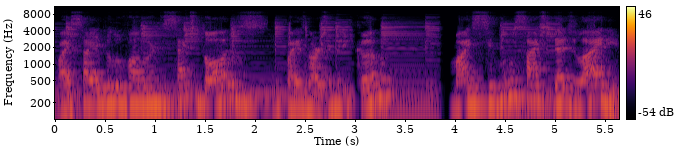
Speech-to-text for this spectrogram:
Vai sair pelo valor de 7 dólares no país norte-americano, mas segundo o site Deadline,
